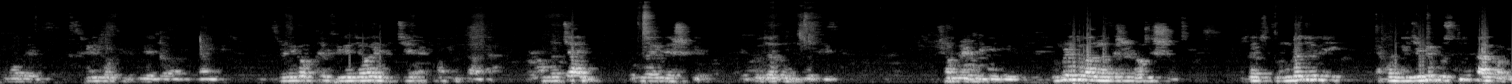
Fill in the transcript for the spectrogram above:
তোমাদের শ্রেণীকক্ষে ফিরে শ্রেণীকক্ষে ফিরে যাওয়াই হচ্ছে একমাত্র কারণ আমরা চাই তোমরা এই দেশকে প্রজাতন্ত্রকে যাও। তো বাংলাদেশের ভবিষ্যৎ। তোমরা যদি এখন নিজেকে প্রস্তুত না করো,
